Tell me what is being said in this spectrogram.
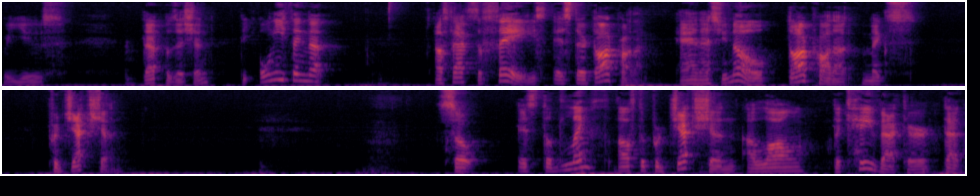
we use that position, the only thing that affects the phase is their dot product. And as you know, dot product makes projection. So it's the length of the projection along the k vector that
